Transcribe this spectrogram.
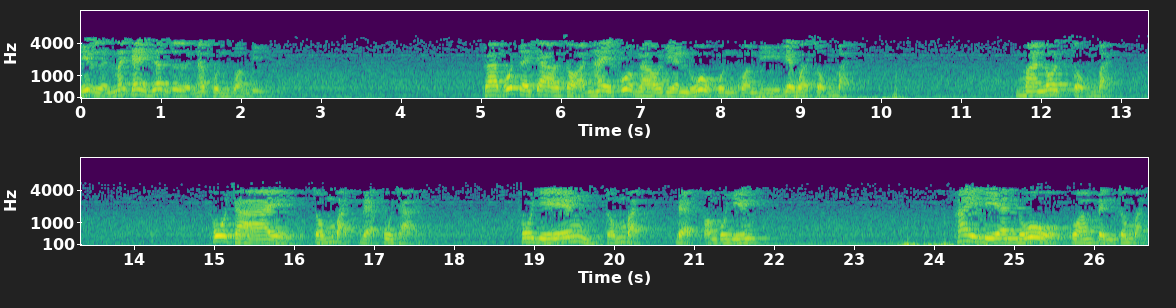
ที่อื่นไม่ใช่เรื่องอื่นนะคุณความดี พระพุทธเจ้าสอนให้พวกเราเรียนรู้คุณความดี เรียกว่าสมบัติ มนุษย์สมบัติ ผู้ชายสมบัติแบบผู้ชาย ผู้หญิงสมบัติแบบของผู้หญิง ให้เรียนรู้ความเป็นสมบัติ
